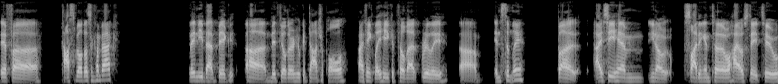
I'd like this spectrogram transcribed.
if uh Costabile doesn't come back. They need that big uh midfielder who could dodge a pull. I think Leahy could fill that really um instantly. But I see him, you know, sliding into Ohio State too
